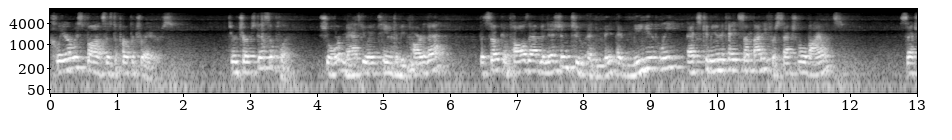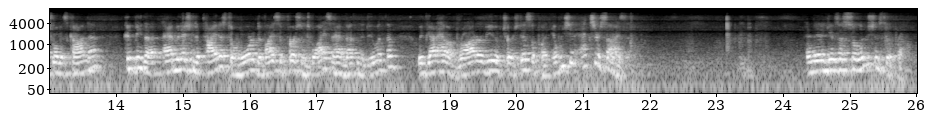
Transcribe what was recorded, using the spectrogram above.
clear responses to perpetrators through church discipline. Sure, Matthew 18 can be part of that. But so can Paul's admonition to admi- immediately excommunicate somebody for sexual violence, sexual misconduct. Could be the admonition to Titus to warn a divisive person twice and have nothing to do with them. We've got to have a broader view of church discipline, and we should exercise it. And then it gives us solutions to a problem,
